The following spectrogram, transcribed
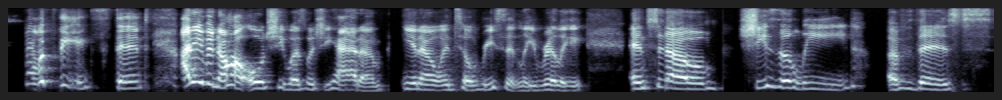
was the extent. I didn't even know how old she was when she had him, you know, until recently, really. And so she's the lead of this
